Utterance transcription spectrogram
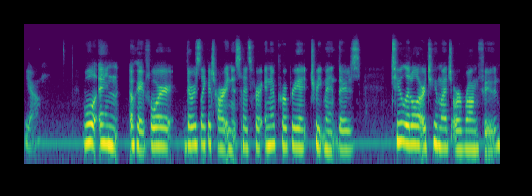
Yeah. Well, and okay, for there was like a chart and it says for inappropriate treatment, there's too little or too much or wrong food,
